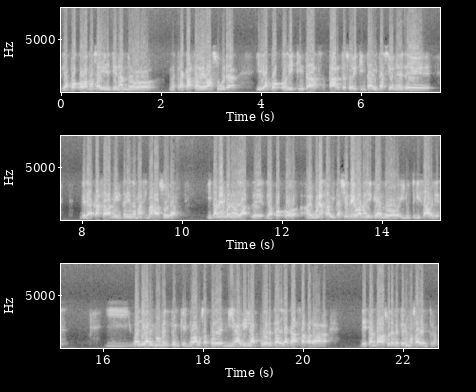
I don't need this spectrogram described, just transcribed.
De a poco vamos a ir llenando nuestra casa de basura y de a poco distintas partes o distintas habitaciones de, de la casa van a ir teniendo más y más basura. Y también, bueno, de, a poco algunas habitaciones van a ir quedando inutilizables. Y va a llegar el momento en que no vamos a poder ni abrir la puerta de la casa para de tanta basura que tenemos adentro.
